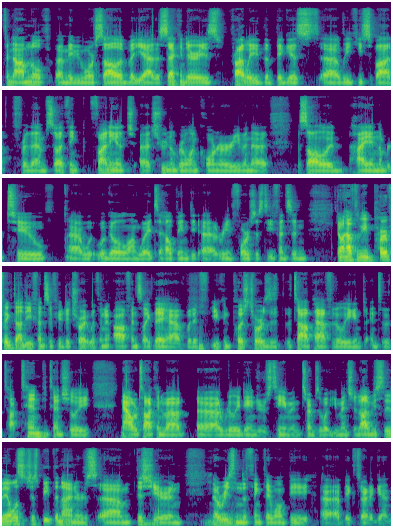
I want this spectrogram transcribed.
phenomenal, uh, maybe more solid, but yeah, the secondary is probably the biggest uh, leaky spot for them. So I think finding a, a true number one corner or even a, a solid high end number two uh, would go a long way to helping uh, reinforce this defense. And you don't have to be perfect on defense if you're Detroit with an offense like they have, but if you can push towards the top half of the league and into the top 10 potentially, now we're talking about uh, a really dangerous team in terms of what you mentioned. Obviously, they almost just beat the Niners um, this year, and no reason to think they won't be a big threat again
